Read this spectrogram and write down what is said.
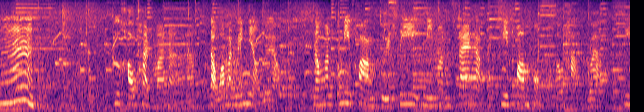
อืมคือเขาหั่นมาหนานะแต่ว่ามันไม่เหนียวเลยอะ แล้วมันก็มีความจุยซี่ มีมันแทรกมีความหอมของเตาถ่านด้วยอะดี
